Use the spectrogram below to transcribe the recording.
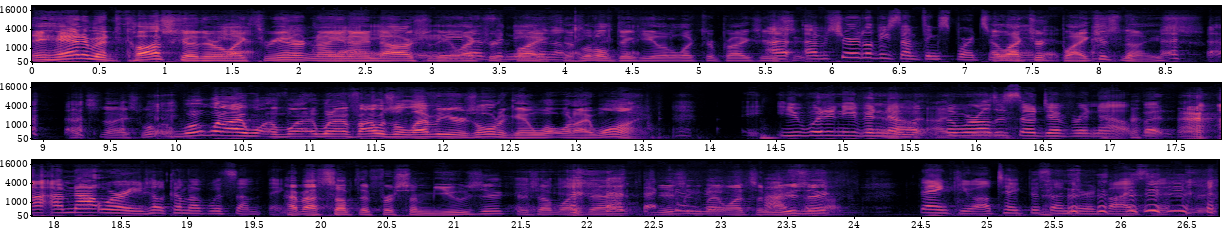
They had them at Costco. They were like three hundred ninety nine dollars Yeah, for the He electric bike. Those little dinky little electric bikes. I, I'm sure it'll be something sports related. electric bike is nice. That's nice. What, what would I want? What- if I was eleven years old again? What would I want? You wouldn't even know. I- the world is so different now. But I, I'm not worried. He'll come up with something. How about something for some music or something like that? music. You might want some music. Thank you. I'll take this under advisement.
